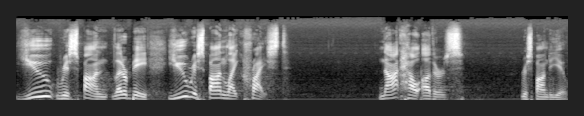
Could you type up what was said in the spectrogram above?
You respond, letter B, you respond like Christ, not how others respond to you.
